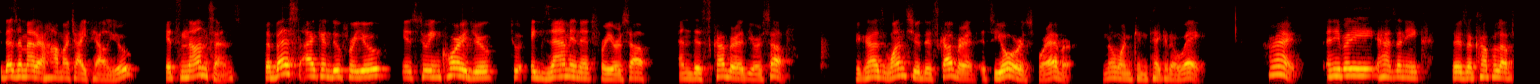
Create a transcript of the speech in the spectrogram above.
It doesn't matter how much I tell you, it's nonsense. The best I can do for you is to encourage you to examine it for yourself and discover it yourself. Because once you discover it, it's yours forever. No one can take it away. All right. Anybody has any? There's a couple of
